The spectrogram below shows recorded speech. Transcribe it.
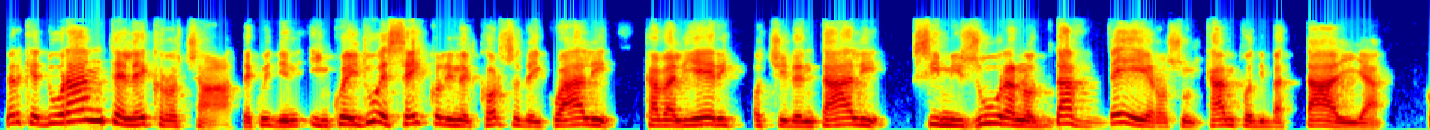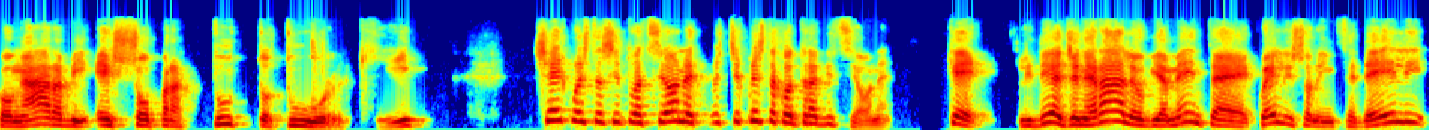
perché durante le crociate, quindi in quei due secoli nel corso dei quali cavalieri occidentali si misurano davvero sul campo di battaglia con arabi e soprattutto turchi, c'è questa situazione, c'è questa contraddizione, che l'idea generale ovviamente è quelli sono infedeli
